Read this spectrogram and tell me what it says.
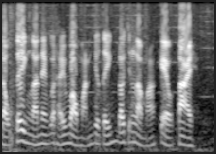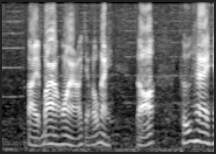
Đầu tiên là anh em có thể vào mạnh cho tiến đó chính là mã kèo tài tài ba hòa ở trận đấu này. Đó thứ hai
